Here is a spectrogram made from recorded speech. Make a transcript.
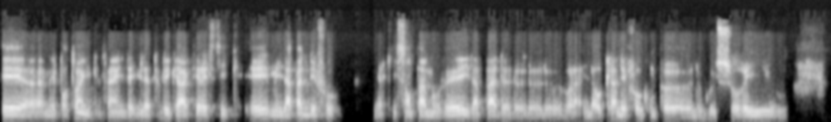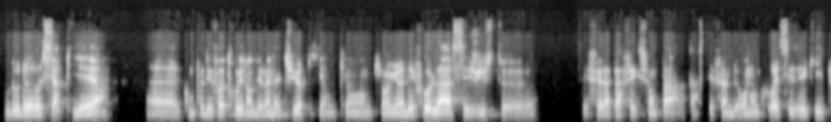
Et, euh, mais pourtant, il, a, toutes les caractéristiques. Mais il n'a pas de défaut. C'est-à-dire qu'il sent pas mauvais, il n'a pas de, voilà, il a aucun défaut qu'on peut, de goût de souris ou, ou d'odeur de serpillière, euh, qu'on peut des fois trouver dans des vins nature qui ont, qui ont, eu un défaut. Là, c'est juste, euh, fait à la perfection par, par Stéphane de Renoncourt et ses équipes.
